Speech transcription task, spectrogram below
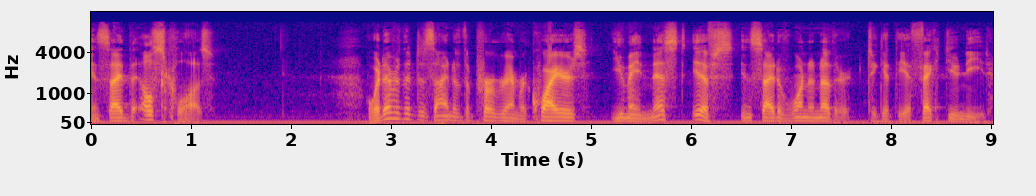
inside the else clause. Whatever the design of the program requires, you may nest ifs inside of one another to get the effect you need.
